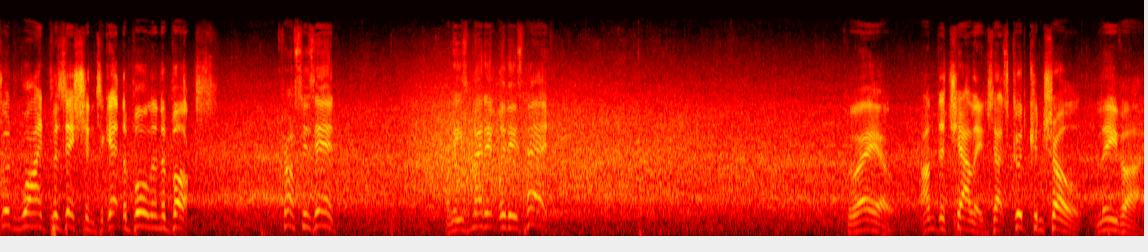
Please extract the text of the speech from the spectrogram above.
Good wide position to get the ball in the box. Crosses in. And he's met it with his head. Pueo under challenge. That's good control. Levi.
